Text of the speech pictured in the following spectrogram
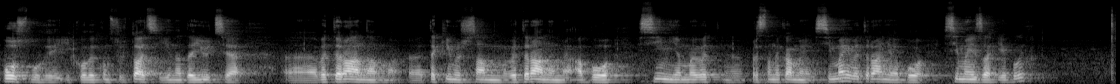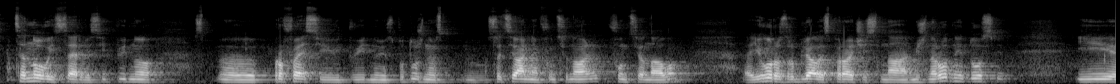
послуги і коли консультації надаються ветеранам, е, такими ж самими ветеранами або сім'ями, е, представниками сімей ветеранів або сімей загиблих. Це новий сервіс, відповідно, з е, професією відповідною, з потужним соціальним функціоналом. Е, Його розробляли, спираючись на міжнародний досвід. І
